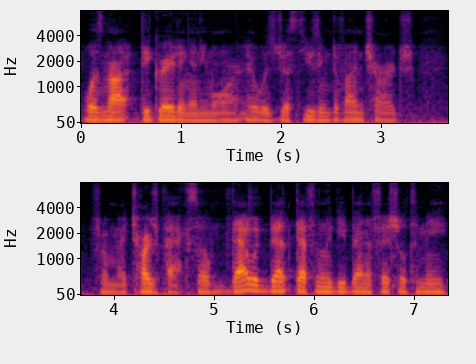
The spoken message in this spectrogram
was not degrading anymore. It was just using divine charge from my charge pack. So that would definitely be beneficial to me,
